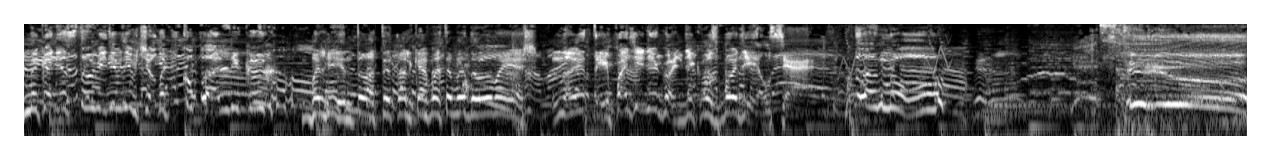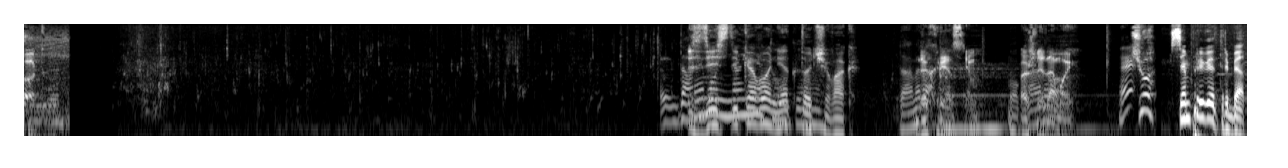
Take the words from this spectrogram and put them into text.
Наконец-то увидим девчонок в купальниках! Блин, то ты только об этом и думаешь. Ну и ты, поди негодник, возбудился. Да ну! Вперед! Здесь никого нет, то чувак. Да хрен с ним. Пошли домой. Чё? Всем привет, ребят!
